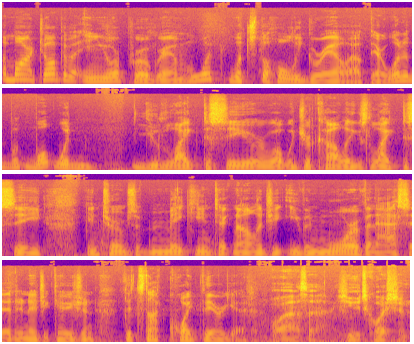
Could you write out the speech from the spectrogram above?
Amar, talk about in your program what what's the holy grail out there? What what would you like to see, or what would your colleagues like to see in terms of making technology even more of an asset in education that's not quite there yet? Wow, that's a huge question.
